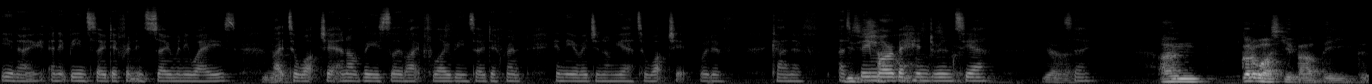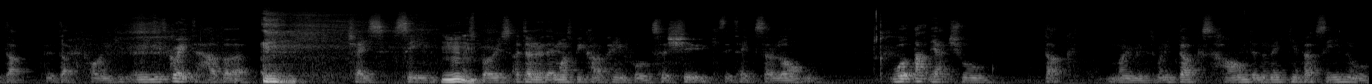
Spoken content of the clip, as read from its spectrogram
you know, and it being so different in so many ways, Yeah. like to watch it, and obviously like Flo being so different in the original, yeah, to watch it would have kind of has been more of a hindrance, yeah. Yeah. So Um, got to ask you about the, the duck the duck pond. I mean, it's great to have a chase scene. I Mm. suppose I don't know. They must be kind of painful to shoot because it takes so long. What about the actual duck moment? Is there any ducks harmed in the making of that scene, or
